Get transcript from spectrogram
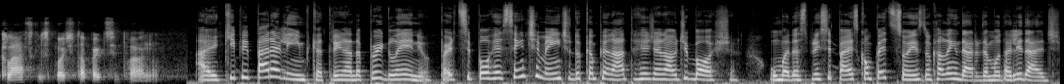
classe que eles podem estar participando. A equipe paralímpica, treinada por Glênio, participou recentemente do Campeonato Regional de Bocha, uma das principais competições no calendário da modalidade.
